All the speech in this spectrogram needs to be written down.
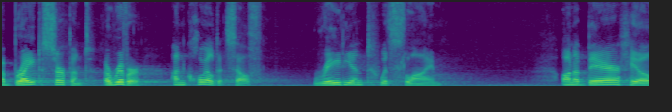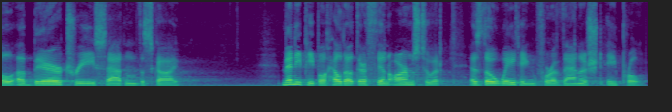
A bright serpent, a river, uncoiled itself, radiant with slime. On a bare hill, a bare tree saddened the sky. Many people held out their thin arms to it as though waiting for a vanished April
